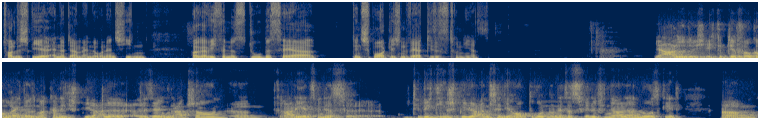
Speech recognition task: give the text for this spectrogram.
tolles Spiel, endete am Ende unentschieden. Holger, wie findest du bisher den sportlichen Wert dieses Turniers? Ja, also ich, ich gebe dir vollkommen recht. Also man kann sich die Spiele alle äh, sehr gut anschauen. Ähm, gerade jetzt, wenn das äh, die wichtigen Spiele anstehen, die Hauptrunde und jetzt das Viertelfinale dann losgeht. Ähm,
